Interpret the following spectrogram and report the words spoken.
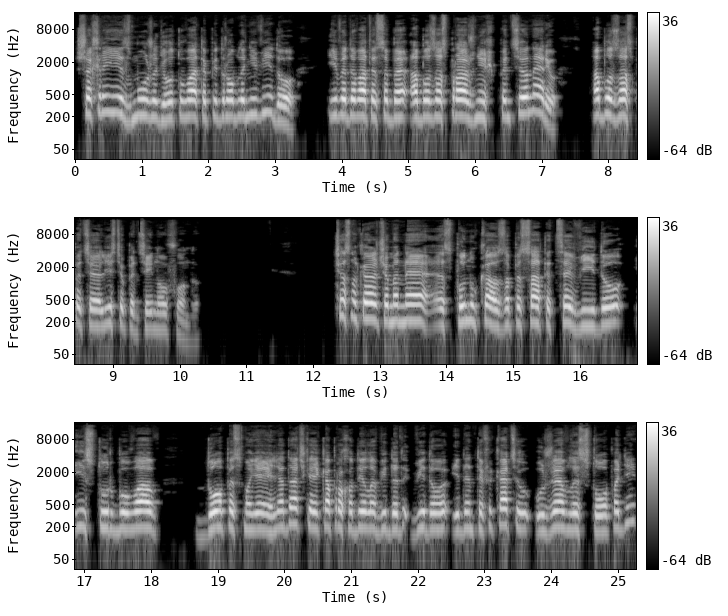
шахраї зможуть готувати підроблені відео і видавати себе або за справжніх пенсіонерів, або за спеціалістів пенсійного фонду. Чесно кажучи, мене спонукав записати це відео і стурбував допис моєї глядачки, яка проходила відеоідентифікацію уже в листопаді,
